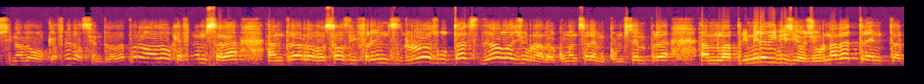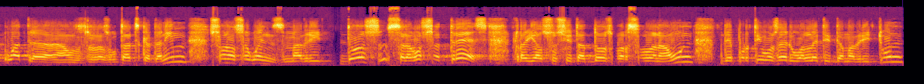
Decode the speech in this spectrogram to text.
patrocinador, el Cafè del Centre de Peralada, el que farem serà entrar a repassar els diferents resultats de la jornada. Començarem, com sempre, amb la primera divisió, jornada 34. Els resultats que tenim són els següents. Madrid 2, Saragossa 3, Real Societat 2, Barcelona 1, Deportivo 0, Atlètic de Madrid 1,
